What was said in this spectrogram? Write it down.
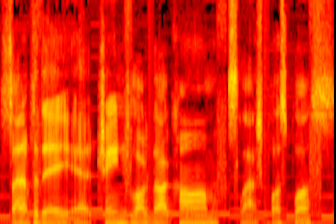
Sign up today at changelog.com slash plus plus.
